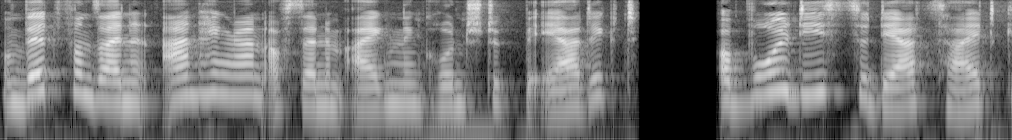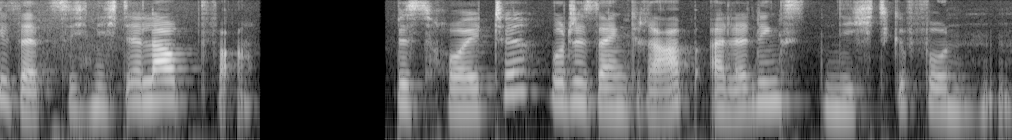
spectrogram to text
und wird von seinen Anhängern auf seinem eigenen Grundstück beerdigt, obwohl dies zu der Zeit gesetzlich nicht erlaubt war. Bis heute wurde sein Grab allerdings nicht gefunden.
